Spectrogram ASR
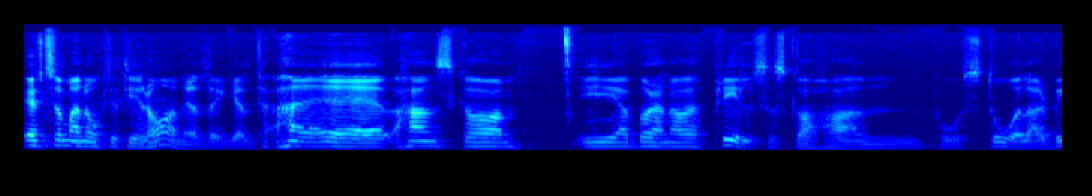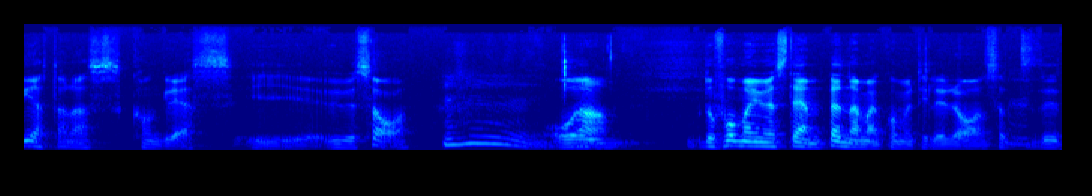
eftersom han åkte till Iran helt enkelt. Eh, han ska, i början av april så ska han på stålarbetarnas kongress i USA. Mm. Och ja. Då får man ju en stämpel när man kommer till Iran. Så det,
